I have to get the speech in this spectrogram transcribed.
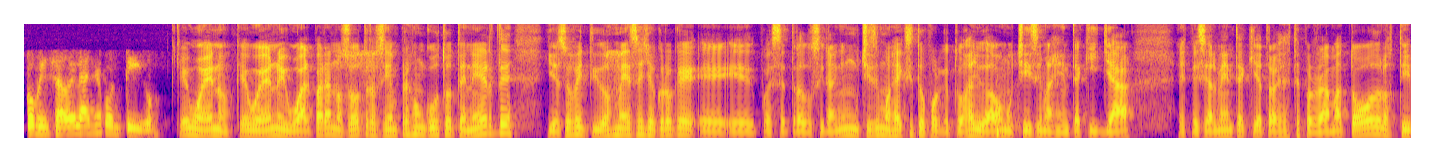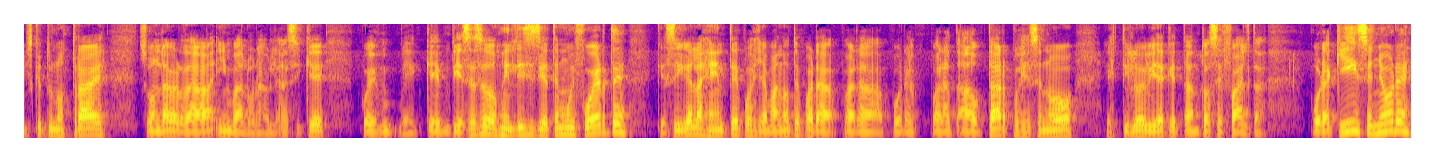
comenzado el año contigo. Qué bueno, qué bueno, igual para nosotros, siempre es un gusto tenerte y esos 22 meses yo creo que eh, eh, pues se traducirán en muchísimos éxitos porque tú has ayudado a muchísima gente aquí ya especialmente aquí a través de este programa, todos los tips que tú nos traes son la verdad invalorables. Así que pues eh, que empiece ese 2017 muy fuerte, que siga la gente pues llamándote para, para, para, adoptar pues ese nuevo estilo de vida que tanto hace falta. Por aquí, señores,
